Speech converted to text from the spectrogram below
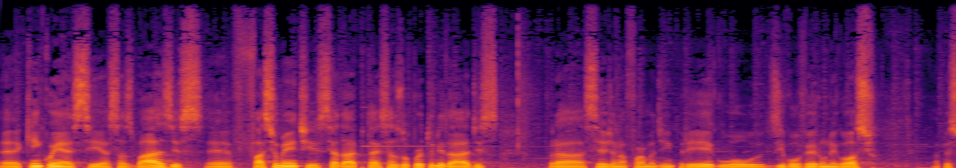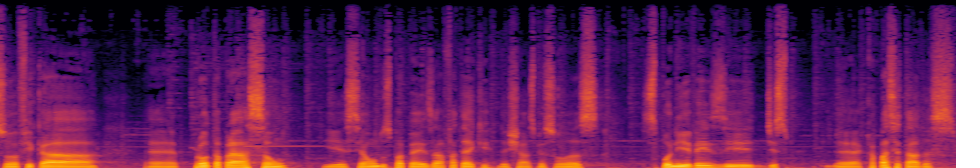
É, quem conhece essas bases é, facilmente se adapta a essas oportunidades, para seja na forma de emprego ou desenvolver um negócio. A pessoa fica é, pronta para a ação. E esse é um dos papéis da FATEC, deixar as pessoas disponíveis e disponíveis é, capacitadas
